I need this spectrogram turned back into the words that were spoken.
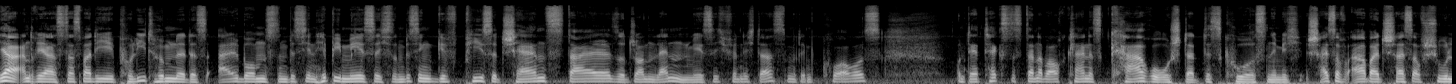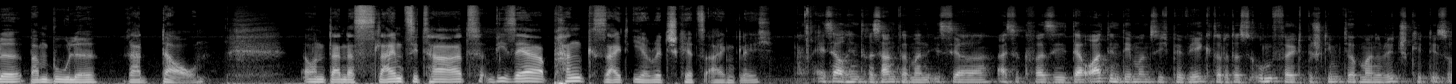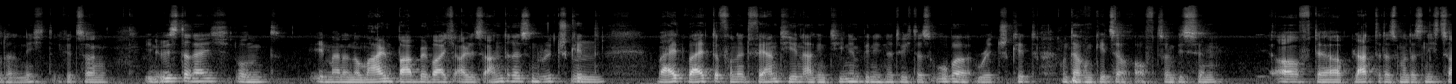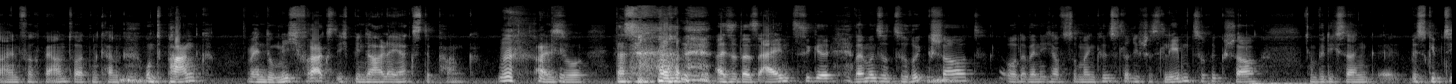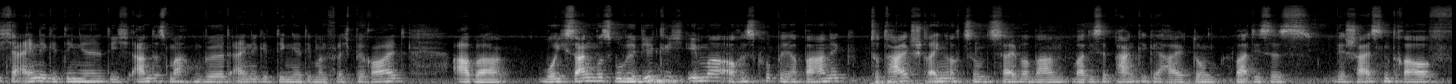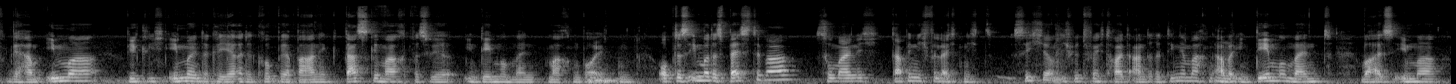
Ja, Andreas, das war die Polithymne des Albums, ein bisschen hippie-mäßig, so ein bisschen Give Peace a Chance-Style, so John Lennon-mäßig finde ich das mit dem Chorus. Und der Text ist dann aber auch kleines Karo statt Diskurs, nämlich Scheiß auf Arbeit, Scheiß auf Schule, Bambule, Radau. Und dann das Slime-Zitat, wie sehr Punk seid ihr Rich Kids eigentlich? Es ist auch interessant, weil man ist ja, also quasi der Ort, in dem man sich bewegt oder das Umfeld bestimmt ja, ob man ein Rich Kid ist oder nicht. Ich würde sagen, in Österreich und in meiner normalen Bubble war ich alles andere als ein Rich Kid. Mhm. Weit, weit davon entfernt, hier in Argentinien bin ich natürlich das Ober-Rich Kid und darum geht es ja auch oft so ein bisschen auf der Platte, dass man das nicht so einfach beantworten kann. Und Punk, wenn du mich fragst, ich bin der allerärgste Punk. Okay. Also, das, also das Einzige, wenn man so zurückschaut oder wenn ich auf so mein künstlerisches Leben zurückschaue, dann würde ich sagen, äh, es gibt sicher einige Dinge, die ich anders machen würde, einige Dinge, die man vielleicht bereut, aber wo ich sagen muss, wo wir wirklich immer, auch als Gruppe Japanik, total streng auch zu uns selber waren, war diese punkige Haltung, war dieses, wir scheißen drauf, wir haben immer wirklich immer in der Karriere der Gruppe Urbanik das gemacht, was wir in dem Moment machen wollten. Ob das immer das Beste war, so meine ich, da bin ich vielleicht nicht sicher und ich würde vielleicht heute andere Dinge machen, aber mhm. in dem Moment war es immer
